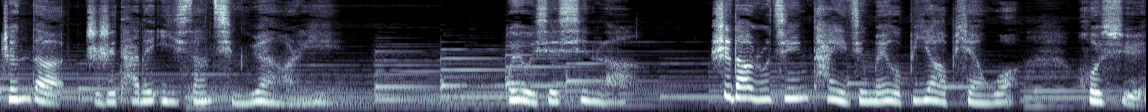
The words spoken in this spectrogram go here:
真的只是他的一厢情愿而已。”我有些信了。事到如今，他已经没有必要骗我。或许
